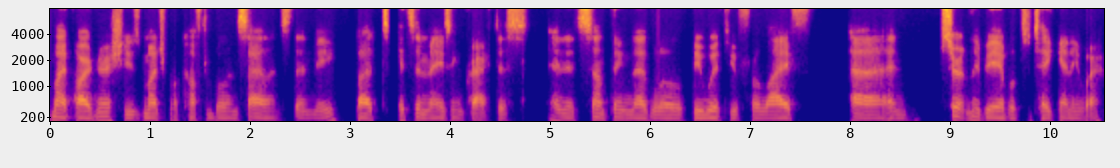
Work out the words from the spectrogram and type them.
my partner. She's much more comfortable in silence than me, but it's amazing practice, and it's something that will be with you for life, uh, and certainly be able to take anywhere.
